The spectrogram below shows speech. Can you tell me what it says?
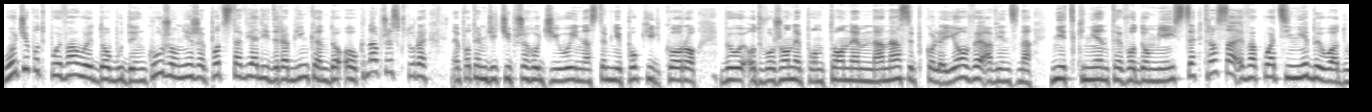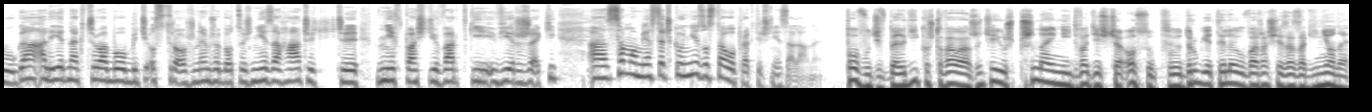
Łodzie podpływały do budynku, żołnierze podstawiali drabinkę do okna, przez które potem dzieci przechodziły i następnie po kilkoro były odwożone pontonem na nasyp kolejowy, a więc na nietknięte wodą miejsce. Trasa ewakuacji nie była długa, ale jednak trzeba było być ostrożnym, żeby o coś nie zahaczyć czy nie wpaść w wartki wir rzeki, a samo miasteczko nie zostało praktycznie zalane. Powódź w Belgii kosztowała życie już przynajmniej 20 osób. Drugie tyle uważa się za zaginione.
